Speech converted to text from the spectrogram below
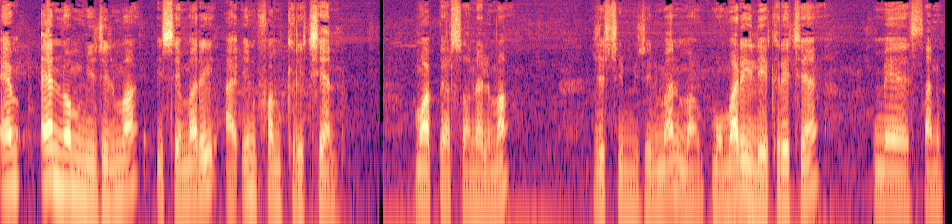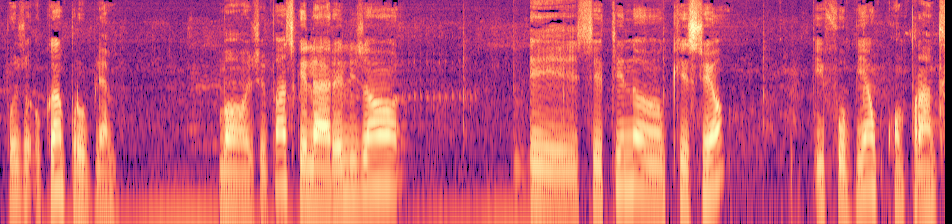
un, un homme musulman, il se marie à une femme chrétienne. Moi, personnellement, je suis musulmane, mon mari est chrétien, mais ça ne pose aucun problème. Bon, je pense que la religion, c'est une question, il faut bien comprendre.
